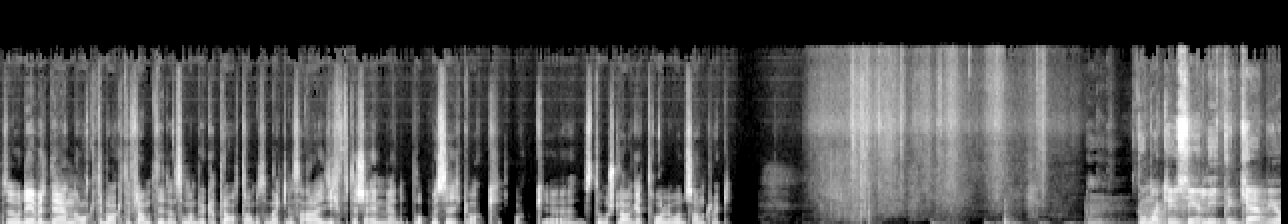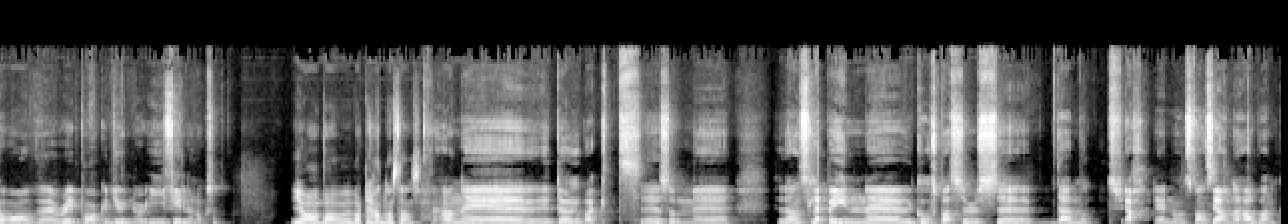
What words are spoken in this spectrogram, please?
Så det är väl den och Tillbaka till framtiden som man brukar prata om som verkligen så här gifter sig med popmusik och, och eh, storslaget Hollywood-soundtrack. Och man kan ju se en liten cameo av eh, Ray Parker Jr. i filmen också. Ja, var, vart är han någonstans? Han är dörrvakt eh, som eh, han släpper in eh, Ghostbusters eh, däremot, ja, det är någonstans i andra halvan.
